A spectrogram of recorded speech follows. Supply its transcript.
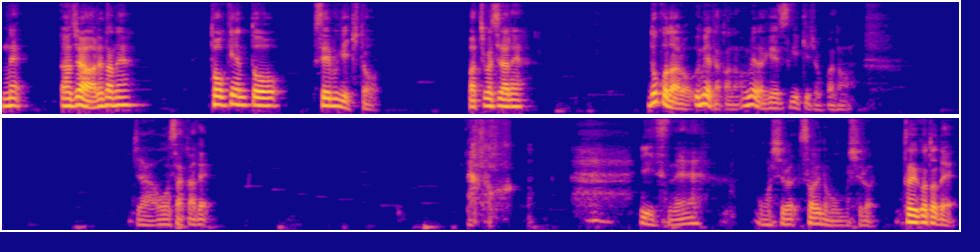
ね。あ、じゃああれだね。刀剣と西部劇と、バチバチだね。どこだろう？梅田かな？梅田芸術劇場かな？じゃあ大阪で。いいですね。面白い。そういうのも面白い。ということで、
